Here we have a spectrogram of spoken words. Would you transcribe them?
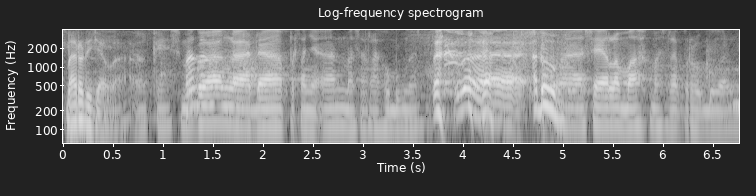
baru dijawab. Oke, semoga nggak ada pertanyaan masalah hubungan. Aduh, Nah, saya lemah masalah perhubungan.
